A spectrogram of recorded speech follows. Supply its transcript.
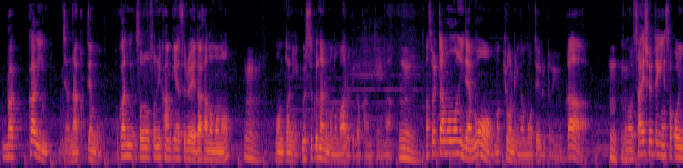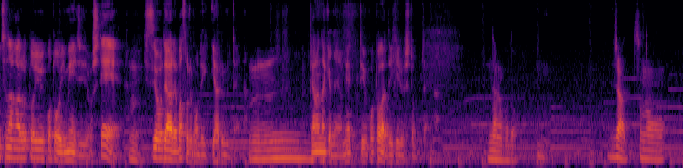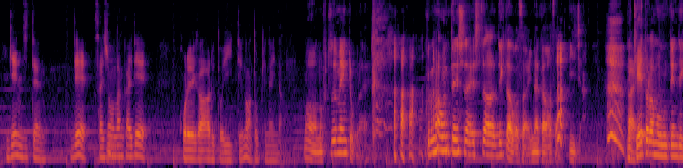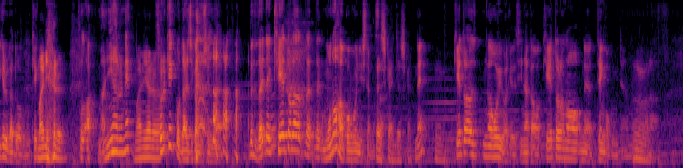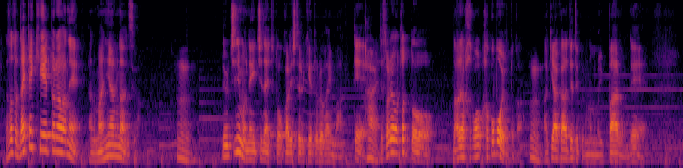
ばっかりじゃなくても他にそのそれに関係する枝葉のものうん。本当に薄くなるものもあるけど関係が、うん。まあ、そういったものにでも、まあ、興味が持てるというか、うんその最終的にそこにつながるということをイメージをしてうん。必要であればそれもでやるみたいな。やらなきゃだよねっていうことができる人みたいな。なるほど、じゃあその現時点で最初の段階でこれがあるといいっていうのは特にないんだ、まあ、あの普通免許ぐらい。車運転しないしたできた方がさ田舎はさいいじゃん。で、はい。軽トラも運転できるかどうかも結構。マニュアル。そうあマニュアルね。マニュアル。それ結構大事かもしれない。だって大体軽トラだだ物を運ぶにしてもさ。確かに確かに。ね。うん。軽トラが多いわけです田舎は。軽トラのね天国みたいなものだから、そうすると大体軽トラはねあのマニュアルなんですよ。うん。でうちにもね1台ちょっとお借りしてる軽トラが今あって、はい。でそれをちょっとあれ運ぼうよとかうん。空き家から出てくるものもいっぱいあるんで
